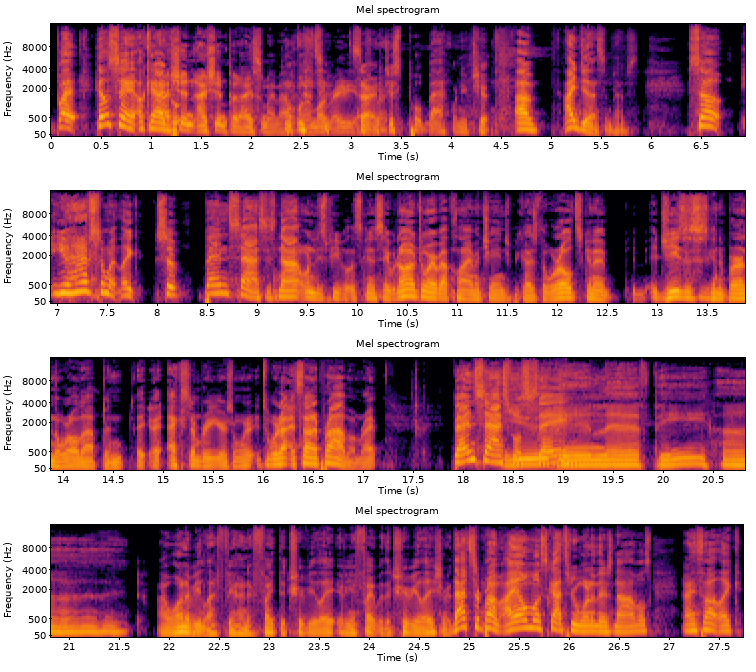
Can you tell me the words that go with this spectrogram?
but he'll say, "Okay, I, I shouldn't. I shouldn't put ice in my mouth when I'm on radio. Sorry, Right. just pull back when you chew. Um, I do that sometimes. So you have someone like so Ben Sasse is not one of these people that's going to say we don't have to worry about climate change because the world's going to Jesus is going to burn the world up in uh, X number of years, and we're, we're not, it's not a problem, right? Ben Sasse will You've say, been left behind. I want to be left behind to fight the tribulation. If you fight with the tribulation, that's the problem. I almost got through one of those novels, and I thought like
